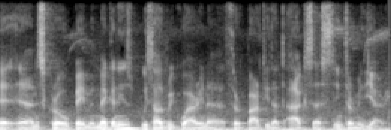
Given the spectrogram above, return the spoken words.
an escrow payment mechanism without requiring a third party that acts as intermediary.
